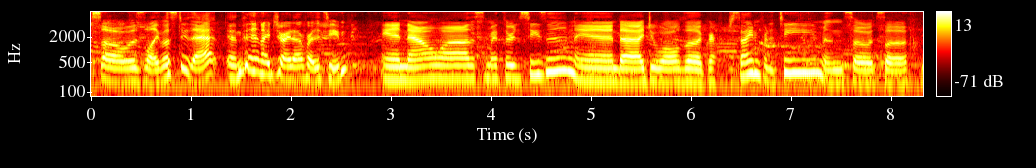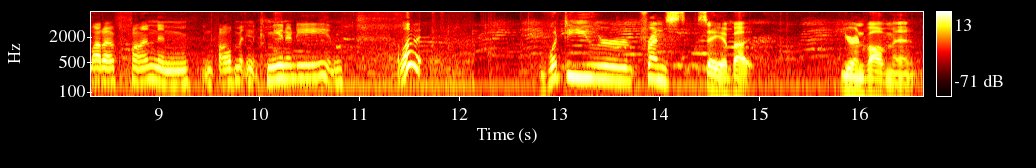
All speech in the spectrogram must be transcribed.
So I was like, let's do that, and then I tried out for the team, and now uh, this is my third season, and uh, I do all the graphic design for the team, and so it's a lot of fun and involvement in the community, and I love it. What do your friends say about your involvement?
